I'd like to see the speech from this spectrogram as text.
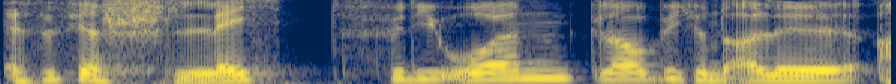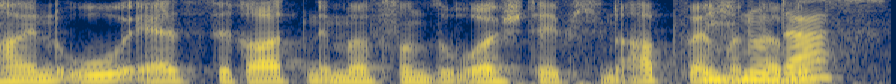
es ist ja schlecht für die Ohren, glaube ich, und alle HNO-Ärzte raten immer von so Ohrstäbchen ab. Nicht nur das,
